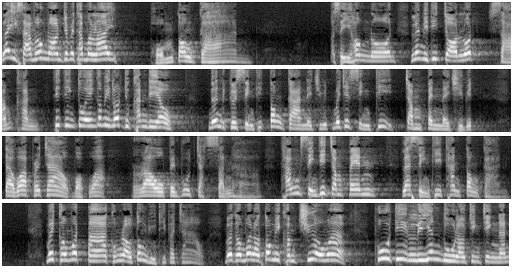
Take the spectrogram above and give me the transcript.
และอีกสามห้องนอนจะไปทำอะไร ผมต้องการสี่ห้องนอน และมีที่จอดรถสามคัน ที่จริงตัวเองก็มีรถอยู่คันเดียว นั่นคือสิ่งที่ต้องการในชีวิต ไม่ใช่สิ่งที่จำเป็นในชีวิต แต่ว่าพระเจ้าบอกว่าเราเป็นผู้จัดสรรหา ทั้งสิ่งที่จำเป็นและสิ่งที่ท่านต้องการ ไม่คำว่าตาของเราต้องอยู่ที่พระเจ้าไม่คำว่าเราต้องมีความเชื่อว่าผู้ที่เลี้ยงดูเราจริง ๆ นั้น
